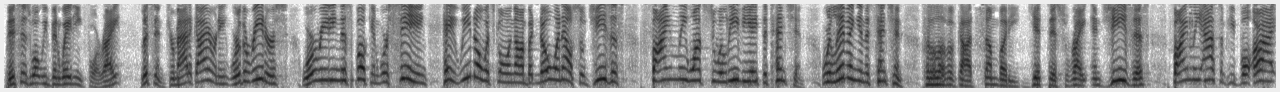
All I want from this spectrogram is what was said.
this is what we've been waiting for, right? Listen, dramatic irony. We're the readers. We're reading this book and we're seeing, hey, we know what's going on, but no one else. So Jesus finally wants to alleviate the tension. We're living in this tension. For the love of God, somebody get this right. And Jesus finally asks some people, all right,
